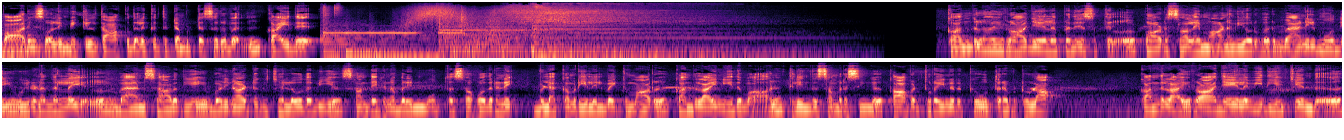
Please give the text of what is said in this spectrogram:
பாரிஸ் ஒலிம்பிக்கில் தாக்குதலுக்கு திட்டமிட்ட சிறுவன் கைது. கந்தலாய் ராஜேல பிரதேசத்தில் பாடசாலை மாணவியொருவர் வேனில் மோதி உயிரிழந்த நிலையில் வேன் சாரதியை வெளிநாட்டுக்கு செல்ல உதவிய சந்தேக நபரின் மூத்த சகோதரனை விளக்கமறியலில் வைக்குமாறு கந்தலாய் நீதவான் திலிந்து சமரசிங்க காவல்துறையினருக்கு உத்தரவிட்டுள்ளார். கந்தலாய் ராஜேல வீதியைச் சேர்ந்த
